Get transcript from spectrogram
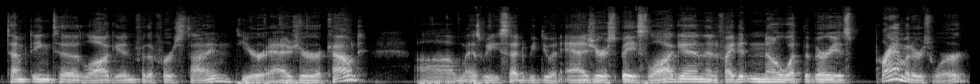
attempting to log in for the first time to your Azure account, um, as we said, we do an Azure space login, and if I didn't know what the various parameters were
